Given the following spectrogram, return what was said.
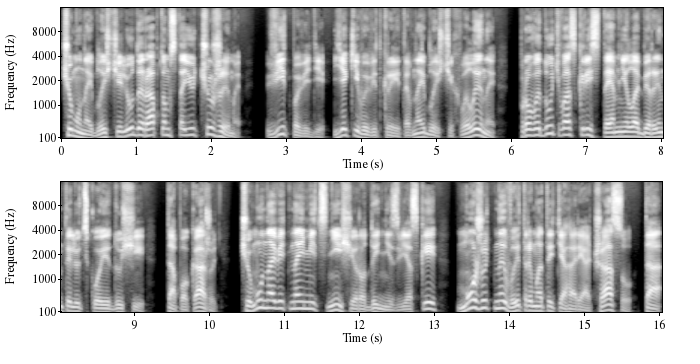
Чому найближчі люди раптом стають чужими? Відповіді, які ви відкриєте в найближчі хвилини, проведуть вас крізь темні лабіринти людської душі та покажуть, чому навіть найміцніші родинні зв'язки можуть не витримати тягаря часу та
